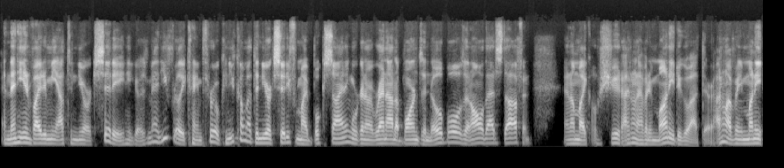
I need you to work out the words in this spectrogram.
And then he invited me out to New York City. And he goes, Man, you've really came through. Can you come out to New York City for my book signing? We're going to rent out a Barnes and Nobles and all that stuff. And and I'm like, oh shoot, I don't have any money to go out there. I don't have any money.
